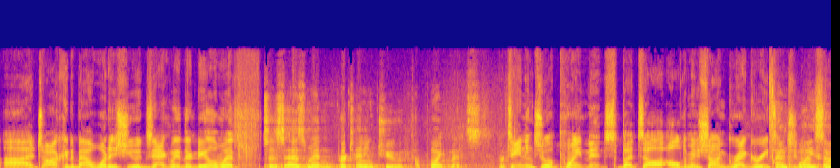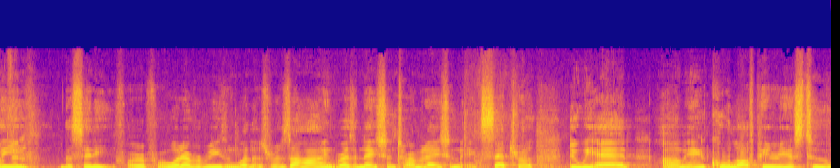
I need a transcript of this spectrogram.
uh, talking about what issue exactly they're dealing with. This is Esmond pertaining to appointments. Pertaining to appointments. But uh, Alderman Shawn Gregory touching on something. leave the city for, for whatever reason, whether it's resign, resignation, termination, etc., do we add um, in cool off periods to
